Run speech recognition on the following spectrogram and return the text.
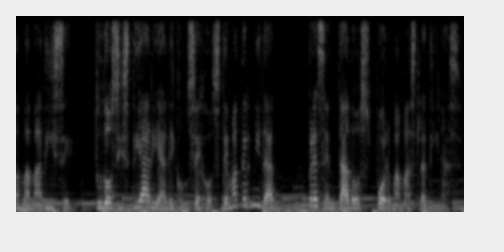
a Mamá Dice, tu dosis diaria de consejos de maternidad presentados por mamás latinas.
